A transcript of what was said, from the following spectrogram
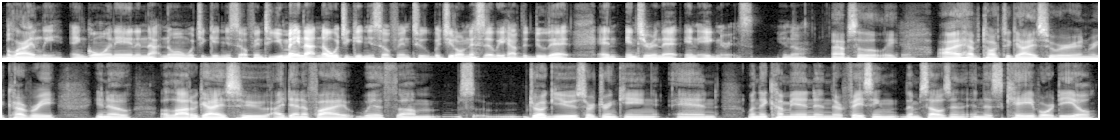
blindly and going in and not knowing what you're getting yourself into. You may not know what you're getting yourself into, but you don't necessarily have to do that and enter in that in ignorance, you know. Absolutely. Yeah. I have talked to guys who are in recovery, you know, a lot of guys who identify with um, drug use or drinking. And when they come in and they're facing themselves in, in this cave ordeal,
